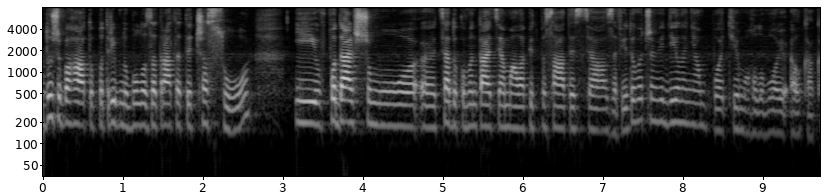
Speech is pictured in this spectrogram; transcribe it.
Дуже багато потрібно було затратити часу. І в подальшому е, ця документація мала підписатися завідувачем відділенням, потім головою ЛКК.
